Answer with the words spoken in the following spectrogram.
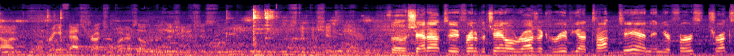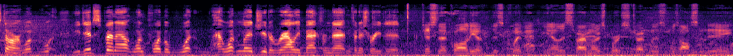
Bringing fast trucks. Putting ourselves in position. It's just stupid shit in the air. So shout out to a friend of the channel, Rajah Caruth. You got a top 10 in your first truck start. What, what you did spin out one point, but what how, what led you to rally back from that and finish where you did? Just the quality of this equipment. You know, this Fire Motorsports truck was was awesome today.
